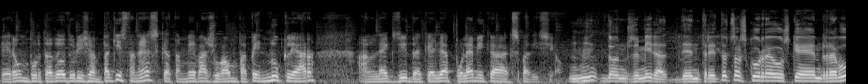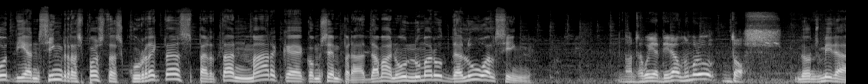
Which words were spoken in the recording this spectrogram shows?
que era un portador d'origen pakistanès que també va jugar un paper nuclear en l'èxit d'aquella polèmica expedició. Mm -hmm. Doncs mira, d'entre tots els correus que hem rebut hi han 5 respostes correctes, per tant, Marc, eh, com sempre, demano un número de l'1 al 5. Doncs avui et diré el número 2. Doncs mira,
